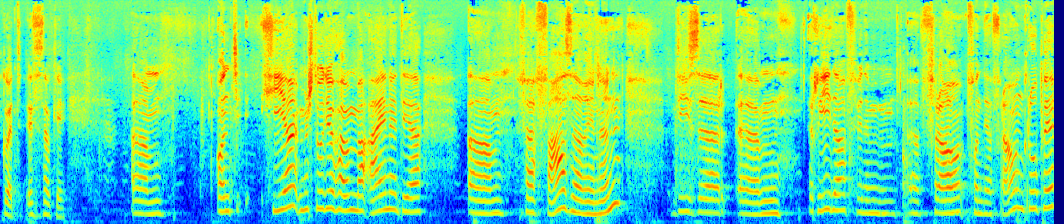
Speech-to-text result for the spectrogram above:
Gut, ist okay. Ähm, und hier im Studio haben wir eine der ähm, Verfaserinnen dieser ähm, Rieder für den, äh, Frau, von der Frauengruppe,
